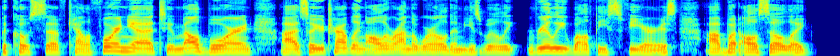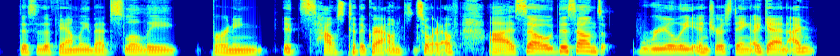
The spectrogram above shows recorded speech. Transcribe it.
the coasts of California to Melbourne. Uh, so you're traveling all around the world in these really, really wealthy spheres. Uh, but also like this is a family that's slowly burning its house to the ground, sort of. Uh, so this sounds really interesting. Again, I'm,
